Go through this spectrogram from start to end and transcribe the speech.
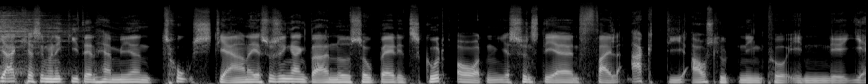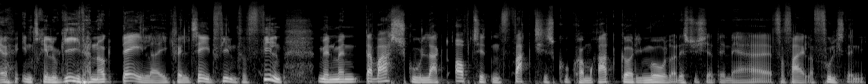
Jeg kan simpelthen ikke give den her mere end to stjerner. Jeg synes ikke engang, der er noget so bad it's good over den. Jeg synes, det er en fejlagtig afslutning på en, øh, ja, en trilogi, der nok daler i kvalitet film for film. Men man, der var sgu lagt op til, at den faktisk kunne komme ret godt i mål, og det synes jeg, den er forfejler fuldstændig.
